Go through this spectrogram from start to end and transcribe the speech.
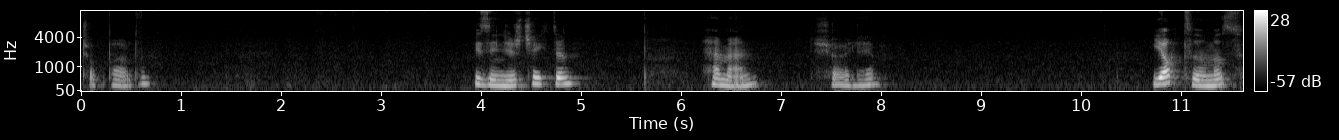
Çok pardon. Bir zincir çektim. Hemen şöyle yaptığımız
